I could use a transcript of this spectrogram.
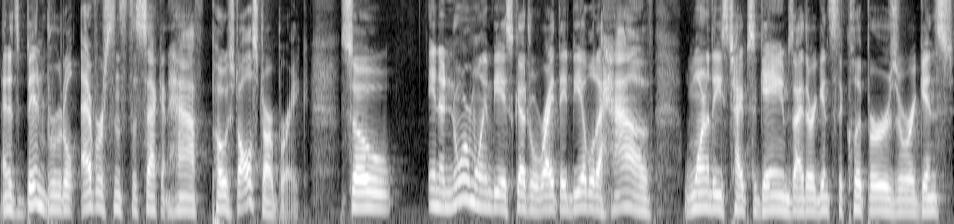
And it's been brutal ever since the second half post All Star break. So in a normal NBA schedule, right, they'd be able to have one of these types of games either against the Clippers or against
